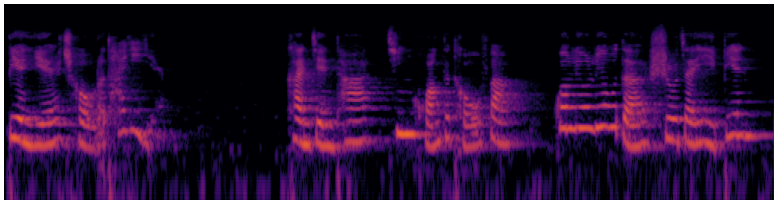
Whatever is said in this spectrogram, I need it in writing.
便也瞅了他一眼。看见他金黄的头发光溜溜的梳在一边，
